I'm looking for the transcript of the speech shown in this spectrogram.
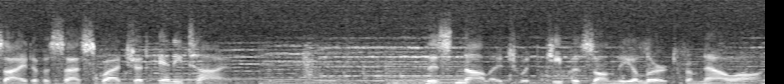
sight of a Sasquatch at any time. This knowledge would keep us on the alert from now on.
